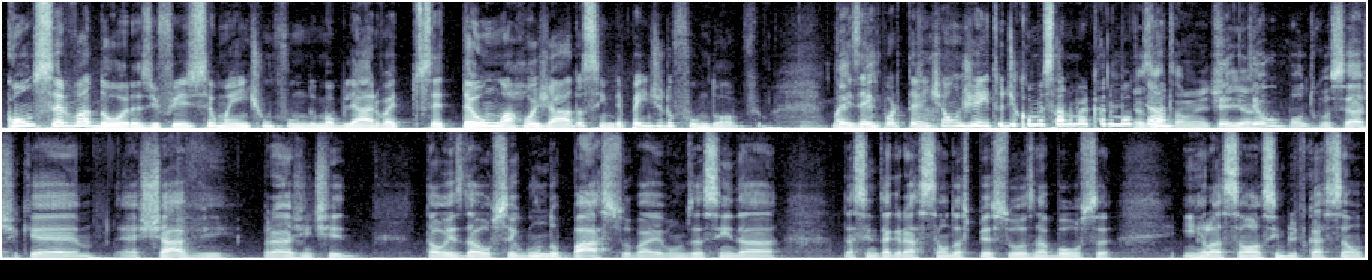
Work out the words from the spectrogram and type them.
conservadoras. Dificilmente um fundo imobiliário vai ser tão arrojado assim. Depende do fundo, óbvio. Mas é importante, é um jeito de começar no mercado imobiliário. Exatamente. Tem, E a- tem algum ponto que você acha que é, é chave pra gente talvez dar o segundo passo, vai, vamos dizer assim, da, dessa integração das pessoas na bolsa em relação à simplificação?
